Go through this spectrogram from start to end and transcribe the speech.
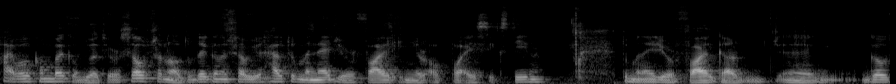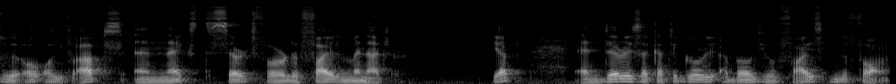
Hi, welcome back on Do It Yourself channel. Today I'm gonna show you how to manage your file in your Oppo A16. To manage your file, go, uh, to the all of apps and next search for the file manager. Yep, and there is a category about your files in the phone.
